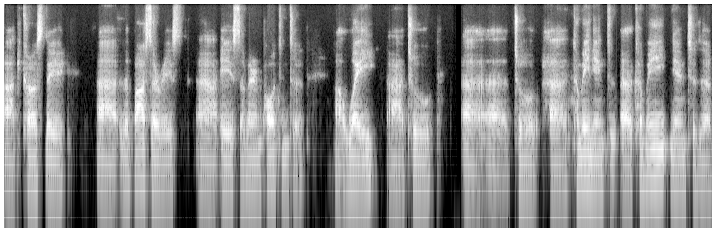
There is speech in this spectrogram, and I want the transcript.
uh, because the uh, the bus service uh, is a very important uh, way uh, to uh, to uh, convenient uh, convenient to the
